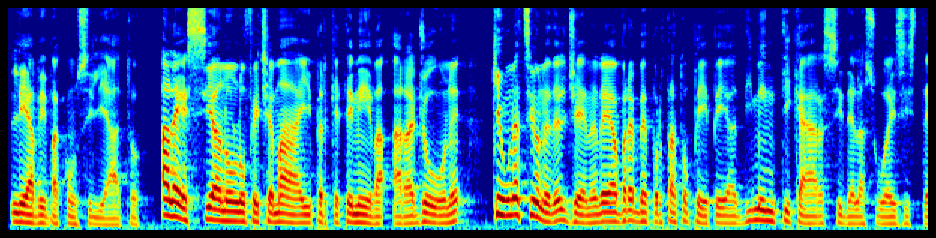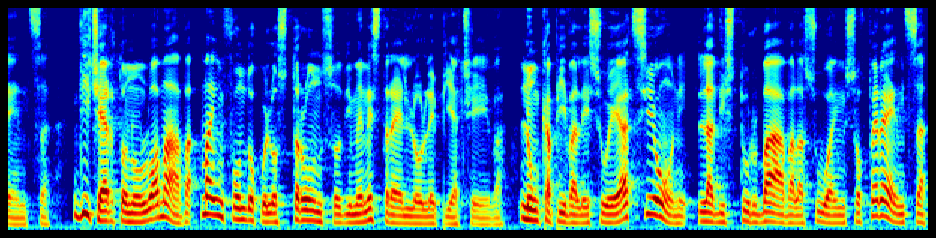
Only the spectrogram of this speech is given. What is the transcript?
le aveva consigliato. Alessia non lo fece mai perché temeva, a ragione, che un'azione del genere avrebbe portato Pepe a dimenticarsi della sua esistenza. Di certo non lo amava, ma in fondo quello stronzo di menestrello le piaceva. Non capiva le sue azioni, la disturbava la sua insofferenza,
